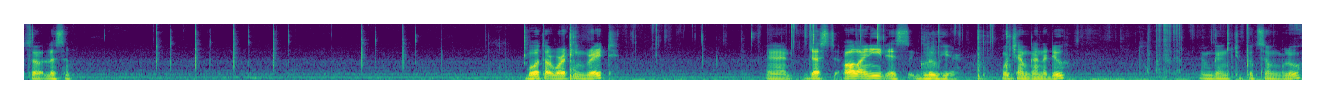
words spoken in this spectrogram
So listen. Both are working great. And just all I need is glue here which I'm gonna do. I'm going to put some glue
